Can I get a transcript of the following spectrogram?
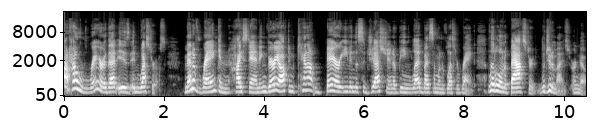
about how rare that is in Westeros. Men of rank and high standing very often cannot bear even the suggestion of being led by someone of lesser rank, let alone a bastard, legitimized or no.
